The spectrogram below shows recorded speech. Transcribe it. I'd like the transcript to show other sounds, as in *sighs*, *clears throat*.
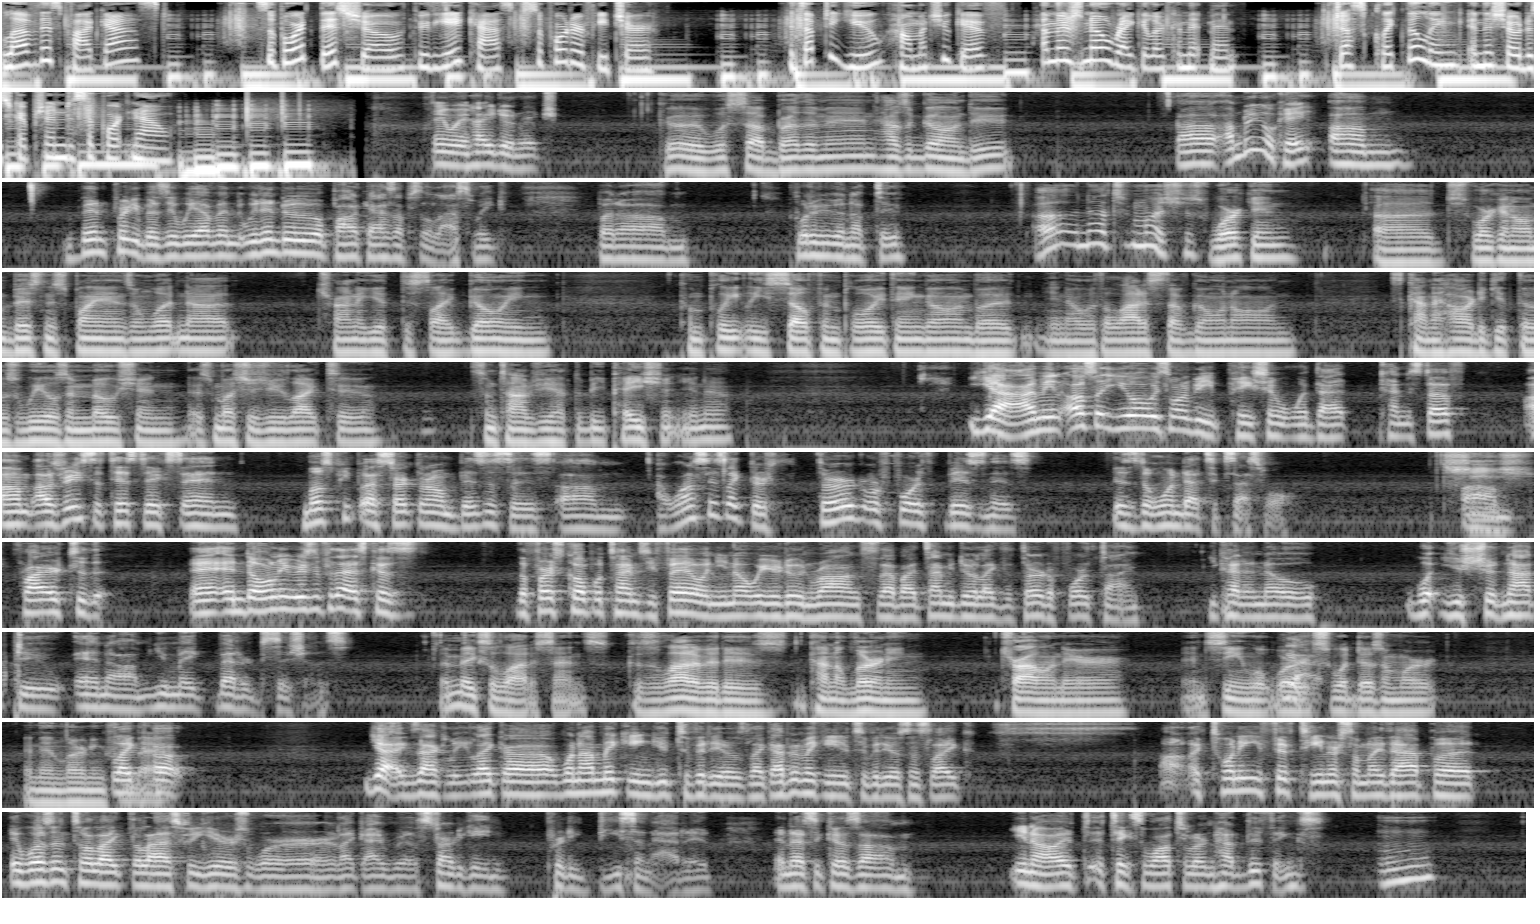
Love this podcast? Support this show through the ACAST supporter feature. It's up to you how much you give, and there's no regular commitment. Just click the link in the show description to support now. Anyway, how you doing, Rich? Good. What's up, brother, man? How's it going, dude? Uh, I'm doing okay. Um, been pretty busy. We haven't we didn't do a podcast episode last week, but um, what have you been up to? Uh, not too much. Just working, uh, just working on business plans and whatnot. Trying to get this like going, completely self-employed thing going. But you know, with a lot of stuff going on, it's kind of hard to get those wheels in motion as much as you like to. Sometimes you have to be patient, you know. Yeah, I mean, also you always want to be patient with that kind of stuff. Um, I was reading statistics, and most people that start their own businesses, um, I want to say it's like their third or fourth business is the one that's successful. Um, prior to the, and, and the only reason for that is because the first couple times you fail and you know what you're doing wrong, so that by the time you do it like the third or fourth time, you kind of know what you should not do, and um, you make better decisions. That makes a lot of sense because a lot of it is kind of learning, trial and error, and seeing what works, what doesn't work, and then learning from like that. uh yeah exactly like uh when i'm making youtube videos like i've been making youtube videos since like uh, like 2015 or something like that but it wasn't until like the last few years where like i really started getting pretty decent at it and that's because um you know it, it takes a while to learn how to do things hmm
